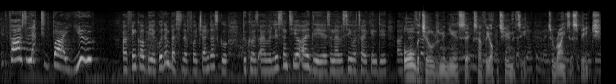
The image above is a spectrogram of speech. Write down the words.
If I was elected by you, I think I'll be a good ambassador for Chandos School because I will listen to your ideas and I will see what I can do. I'll All the children in year six have the opportunity to write a speech.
